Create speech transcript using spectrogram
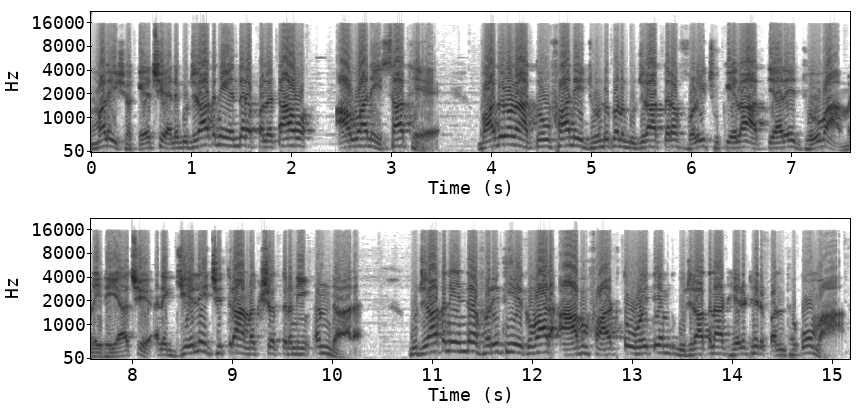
મળી શકે છે અને ગુજરાતની અંદર પલટાવ આવવાની સાથે વાદળોના તોફાની ઝુંડ પણ ગુજરાત તરફ વળી ચૂકેલા અત્યારે જોવા મળી રહ્યા છે અને ઘેલી ચિત્રા નક્ષત્રની અંદર ગુજરાતની અંદર ફરીથી એકવાર આભ ફાટતો હોય તેમ ગુજરાતના ઠેર ઠેર પંથકોમાં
